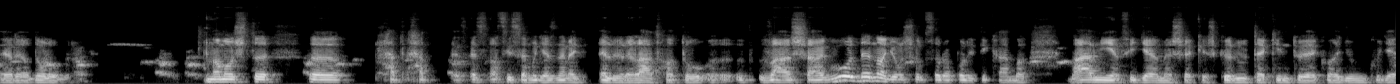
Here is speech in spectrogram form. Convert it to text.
erre a dologra. Na most Hát, hát ez, ez, azt hiszem, hogy ez nem egy előre látható válság volt, de nagyon sokszor a politikában bármilyen figyelmesek és körültekintőek vagyunk, ugye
